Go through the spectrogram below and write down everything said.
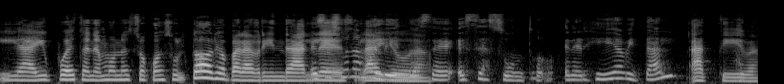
Y ahí pues tenemos nuestro consultorio para brindarles Eso suena la muy lindo, ayuda ese, ese asunto. Energía vital activa.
